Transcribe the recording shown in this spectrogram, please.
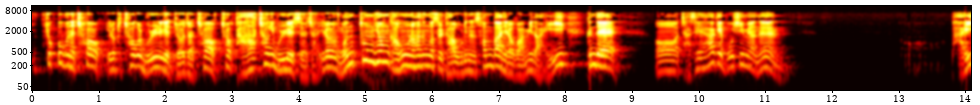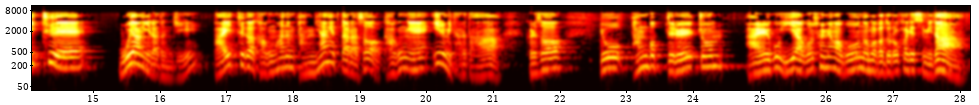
이쪽 부분에 척, 이렇게 척을 물리겠죠. 자, 척, 척, 다 척이 물려 있어요. 자, 이런 원통형 가공을 하는 것을 다 우리는 선반이라고 합니다. 이, 근데, 어, 자세하게 보시면은, 바이트의 모양이라든지, 바이트가 가공하는 방향에 따라서 가공의 이름이 다르다. 그래서 요 방법들을 좀 알고 이해하고 설명하고 넘어가도록 하겠습니다.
